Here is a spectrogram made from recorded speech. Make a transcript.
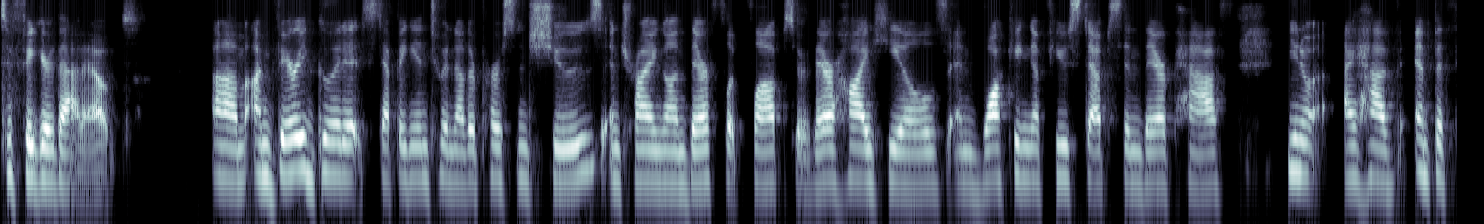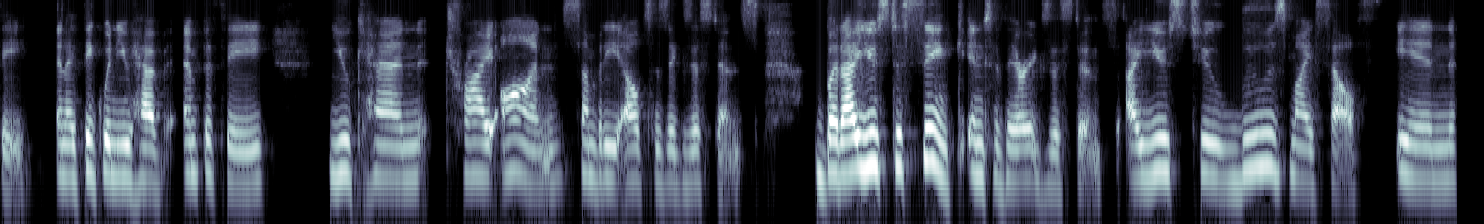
to figure that out. Um, I'm very good at stepping into another person's shoes and trying on their flip flops or their high heels and walking a few steps in their path. You know, I have empathy. And I think when you have empathy, you can try on somebody else's existence. But I used to sink into their existence. I used to lose myself in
